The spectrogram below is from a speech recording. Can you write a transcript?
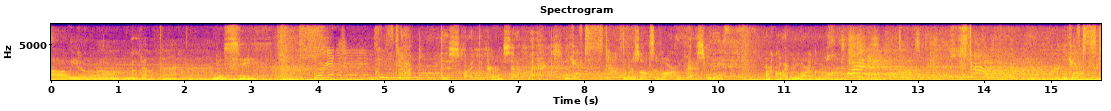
Oh, you're wrong about that. You'll see. Morgan, please don't. Despite the current setbacks, You have to stop. the results of our investment are quite remarkable. Stop! You have to stop.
